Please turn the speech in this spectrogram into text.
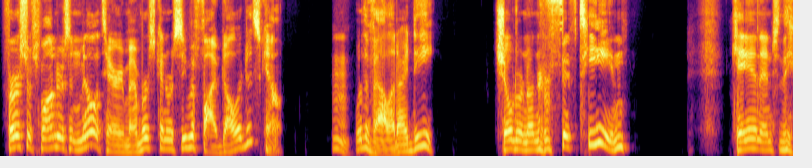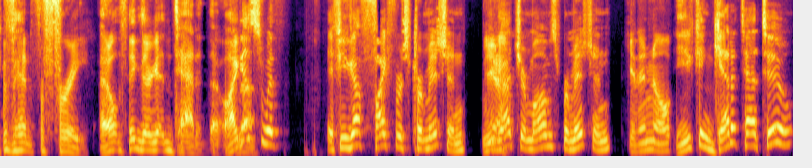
First responders and military members can receive a five dollar discount Hmm. with a valid ID. Children under fifteen can enter the event for free. I don't think they're getting tatted though. I No. guess with if you got Pfeiffer's permission, you got your mom's permission, Get a note. you can get a tattoo.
